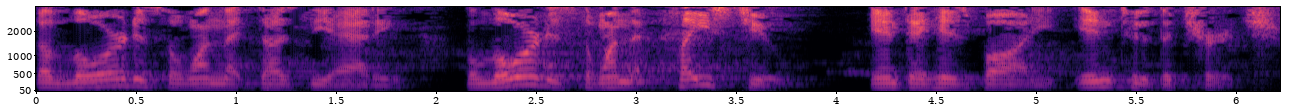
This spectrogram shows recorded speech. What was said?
The Lord is the one that does the adding. The Lord is the one that placed you into His body, into the church.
